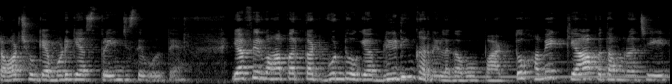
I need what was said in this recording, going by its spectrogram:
टॉर्च हो गया, मुड़ गया स्प्रेन जिसे बोलते हैं। या फिर वहाँ पर कट वुंड हो गया ब्लीडिंग करने लगा वो पार्ट तो हमें क्या पता होना चाहिए?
